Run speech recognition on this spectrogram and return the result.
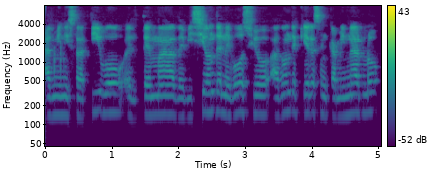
administrativo, el tema de visión de negocio, a dónde quieres encaminarlo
